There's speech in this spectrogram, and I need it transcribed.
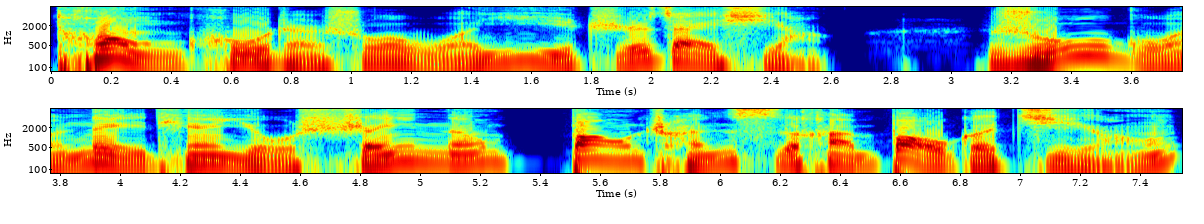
痛哭着说：“我一直在想，如果那天有谁能帮陈思汉报个警。”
